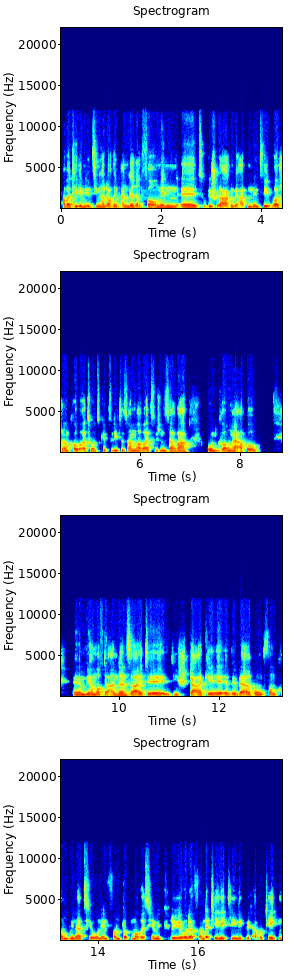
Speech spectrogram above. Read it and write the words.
Aber Telemedizin hat auch in anderen Formen äh, zugeschlagen. Wir hatten im Februar schon am Kooperationsgipfel die Zusammenarbeit zwischen Sava und Kormay Apo. Ähm, wir haben auf der anderen Seite die starke äh, Bewerbung von Kombinationen von Doc Morris hier mit Krü oder von der Teleklinik mit Apotheken.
